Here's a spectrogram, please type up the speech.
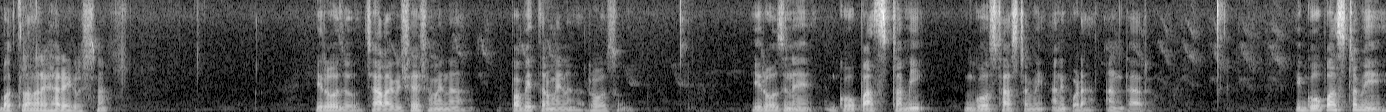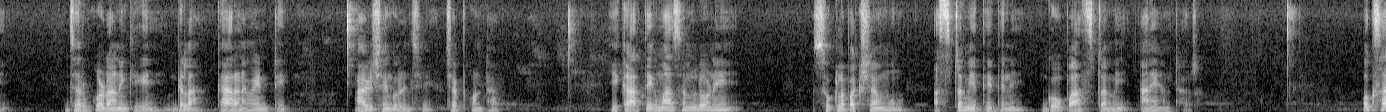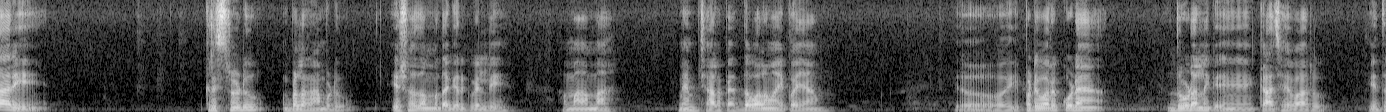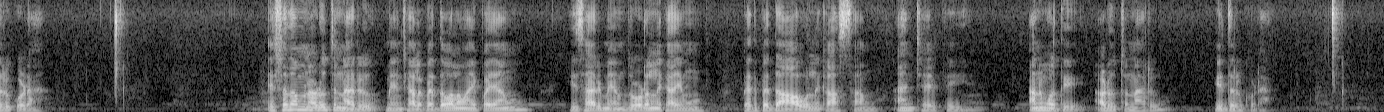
భక్తులందరూ హరే కృష్ణ. ఈరోజు చాలా విశేషమైన పవిత్రమైన రోజు. ఈ రోజునే గోపాష్టమి గోష్ఠాష్టమి అని కూడా అంటారు. ఈ గోపాష్టమి జరుపుకోవడానికి గల కారణం ఏంటి? ఆ విషయం గురించి చెప్పుకుంటాం. ఈ కార్తీక మాసంలోని శుక్లపక్షము అష్టమి తిథిని గోపాష్టమి అని అంటారు. ఒకసారి కృష్ణుడు బలరాముడు యశోదమ్మ దగ్గరికి వెళ్ళి అమ్మ అమ్మ మేము చాలా పెద్దవాళ్ళం అయిపోయాం. ఇప్పటి వరకు కూడా దూడల్ని కాచేవారు ఇద్దరు కూడా. యశోదమ్మని అడుగుతున్నారు మేము చాలా పెద్దవాళ్ళం అయిపోయాము. ఈసారి మేము దూడల్ని కాయము పెద్ద పెద్ద ఆవుల్ని కాస్తాము అని చెప్పి అనుమతి అడుగుతున్నారు ఇద్దరు కూడా.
